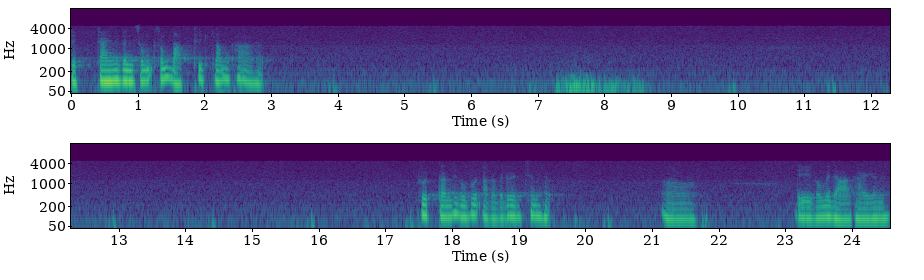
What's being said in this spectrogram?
จิตใจนี่เป็นสมสมบัติที่ล้ำค่าครับพูดตอนที่ผมพูดอัดลงไปด้วยใช่ไหมครับ อ๋อ ดีผมไม่ด่าใครกันนะ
